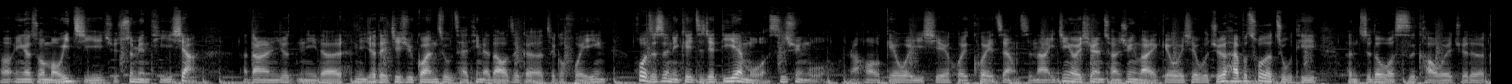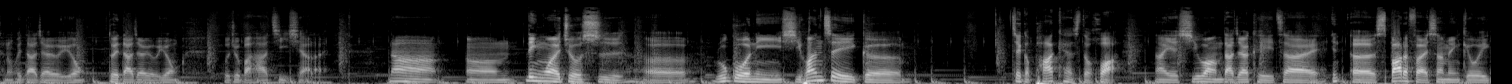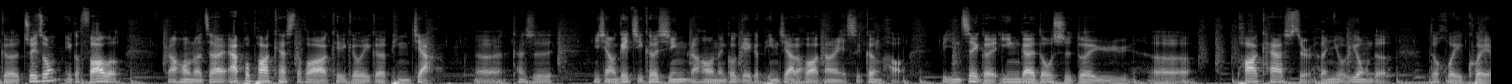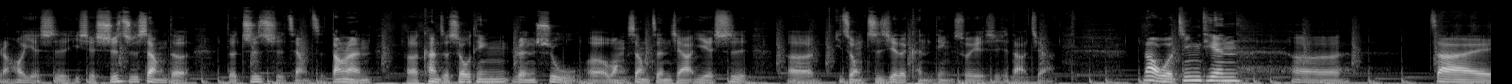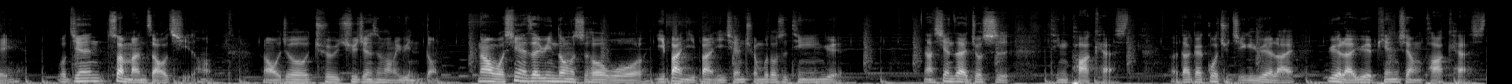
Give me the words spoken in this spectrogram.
呃，应该说某一集去顺便提一下。那当然，你就你的 你就得继续关注，才听得到这个这个回应，或者是你可以直接 DM 我私讯我，然后给我一些回馈这样子。那已经有一些人传讯来给我一些我觉得还不错的主题，很值得我思考，我也觉得可能会大家有用，对大家有用，我就把它记下来。那嗯，另外就是呃，如果你喜欢这个这个 podcast 的话，那也希望大家可以在呃 Spotify 上面给我一个追踪，一个 follow。然后呢，在 Apple Podcast 的话，可以给我一个评价，呃，看是你想要给几颗星，然后能够给个评价的话，当然也是更好。毕竟这个应该都是对于呃 Podcaster 很有用的的回馈，然后也是一些实质上的的支持，这样子。当然，呃，看着收听人数呃往上增加，也是呃一种直接的肯定，所以谢谢大家。那我今天呃在。我今天算蛮早起的哈，然后我就去去健身房运动。那我现在在运动的时候，我一半一半，以前全部都是听音乐，那现在就是听 podcast。呃，大概过去几个月来，越来越偏向 podcast。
